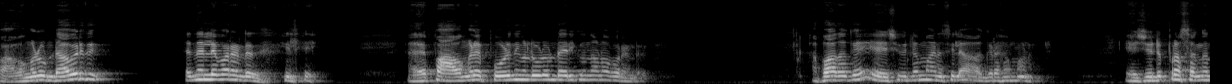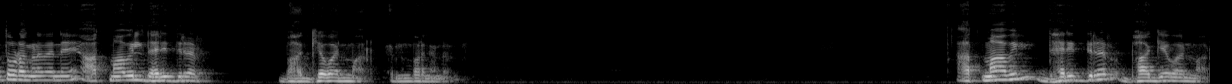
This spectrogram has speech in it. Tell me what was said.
പാവങ്ങൾ ഉണ്ടാവരുത് എന്നല്ലേ പറയേണ്ടത്? ഇല്ലേ? അതായത് പാവങ്ങൾ എപ്പോഴും നിങ്ങളുടെ കൂടെ ഉണ്ടായിരിക്കും എന്നാണോ പറയേണ്ടത്? അപ്പോൾ അതൊക്കെ യേശുവിന്റെ മനസ്സിലെ ആഗ്രഹമാണ്. യേശുവിന്റെ പ്രസംഗം തുടങ്ങണത് തന്നെ ആത്മാവിൽ ദരിദ്രർ ഭാഗ്യവാന്മാർ എന്നും പറഞ്ഞുകൊണ്ടാണ് ആത്മാവിൽ ദരിദ്രർ ഭാഗ്യവാന്മാർ.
